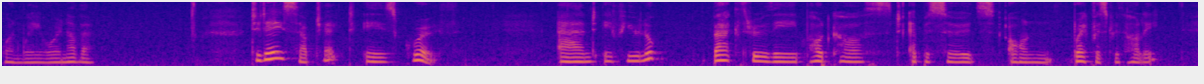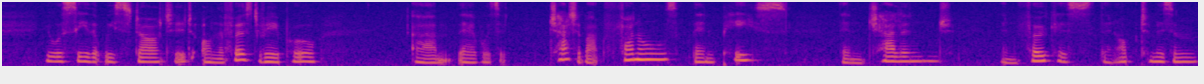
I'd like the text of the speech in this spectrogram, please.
one way or another. Today's subject is growth. And if you look back through the podcast episodes on Breakfast with Holly, you will see that we started on the 1st of April. Um, there was a chat about funnels, then peace, then challenge, then focus, then optimism,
